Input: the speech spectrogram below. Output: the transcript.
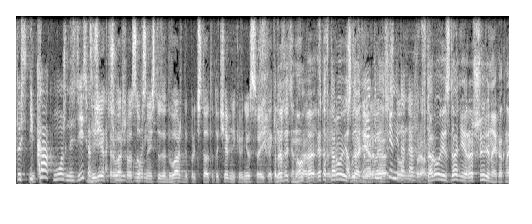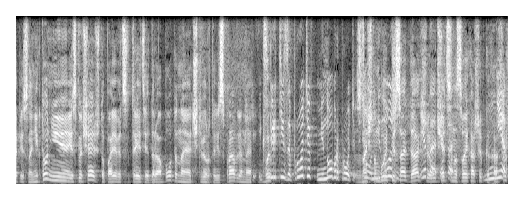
То есть и как можно здесь вообще Директор вашего собственного института дважды прочитал этот учебник и внес свои какие-то... Подождите, но э, это второе а издание. А второе издание расширенное, как написано. Никто не исключает, что появится третье доработанное, четвертое исправленное. Экспертиза Вы... против, Минобр против. Значит, Все, он, он будет должен... писать дальше, это, учиться это... на своих ошибках. Нет,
